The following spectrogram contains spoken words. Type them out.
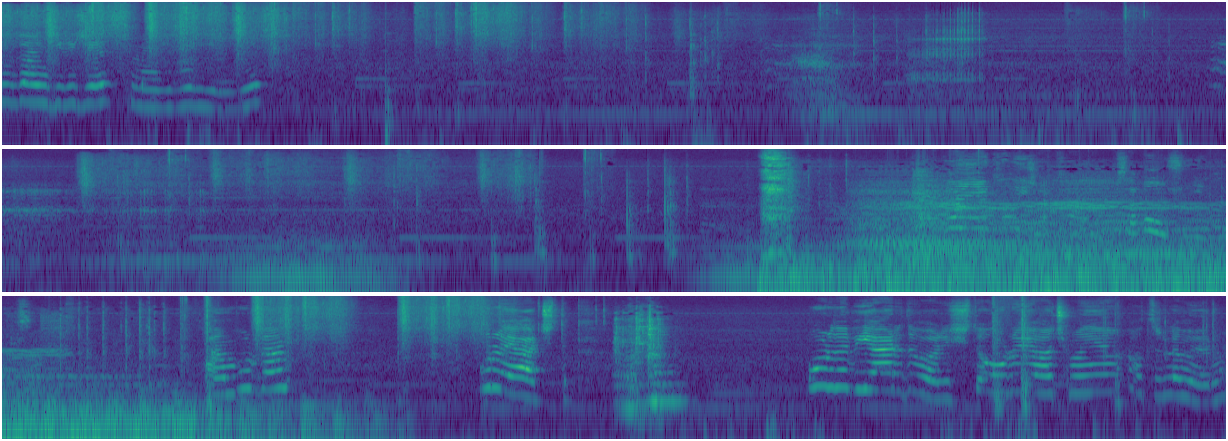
Şuradan gireceğiz. Mecbur gireceğiz. Buradan açtık. Orada bir yerde var işte. Orayı açmayı hatırlamıyorum.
